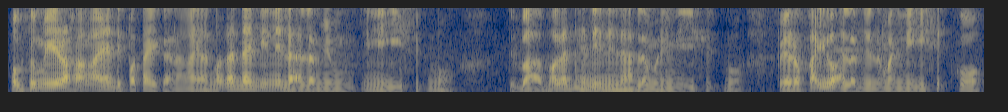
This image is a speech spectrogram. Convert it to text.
Pag tumira ka ngayon, di patay ka na ngayon. Maganda hindi nila alam yung iniisip mo. 'Di ba? Maganda hindi nila alam ang iniisip mo. Pero kayo, alam nyo naman iniisip ko.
